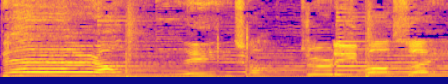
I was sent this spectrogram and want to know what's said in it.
点燃一场支离破碎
